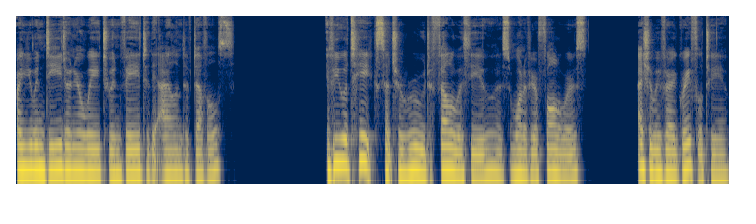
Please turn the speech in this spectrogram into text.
Are you indeed on your way to invade the island of devils? If you will take such a rude fellow with you as one of your followers, I shall be very grateful to you.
